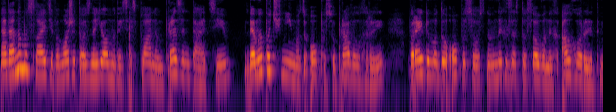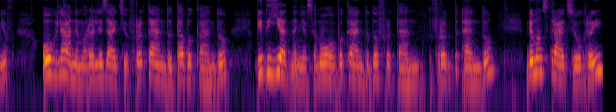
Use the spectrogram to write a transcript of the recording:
На даному слайді ви можете ознайомитися з планом презентації, де ми почнімо з опису правил гри, перейдемо до опису основних застосованих алгоритмів, оглянемо реалізацію фронтенду та бекенду, під'єднання самого бекенду до фронтенду, демонстрацію гри,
